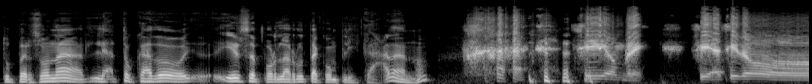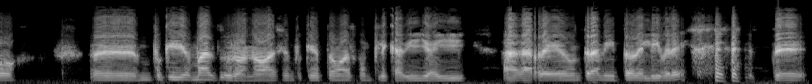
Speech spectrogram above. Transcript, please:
tu persona le ha tocado irse por la ruta complicada, ¿no? sí, hombre, sí, ha sido eh, un poquillo más duro, ¿no? Ha sido un poquito más complicadillo ahí. Agarré un tramito de libre. de,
